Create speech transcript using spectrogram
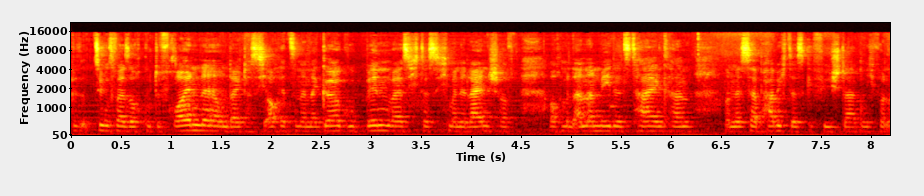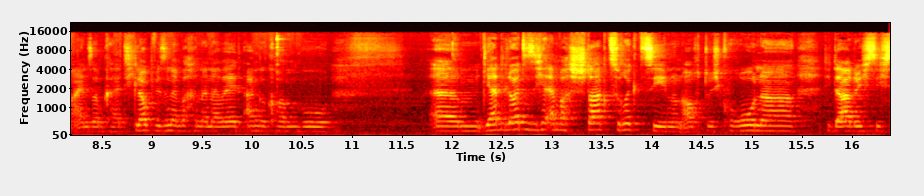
beziehungsweise auch gute Freunde. Und dadurch, dass ich auch jetzt in einer Girl Group bin, weiß ich, dass ich meine Leidenschaft auch mit anderen Mädels teilen kann. Und deshalb habe ich das Gefühl stark nicht von Einsamkeit. Ich glaube, wir sind einfach in einer Welt angekommen, wo ähm, ja, die Leute sich einfach stark zurückziehen und auch durch Corona, die dadurch sich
